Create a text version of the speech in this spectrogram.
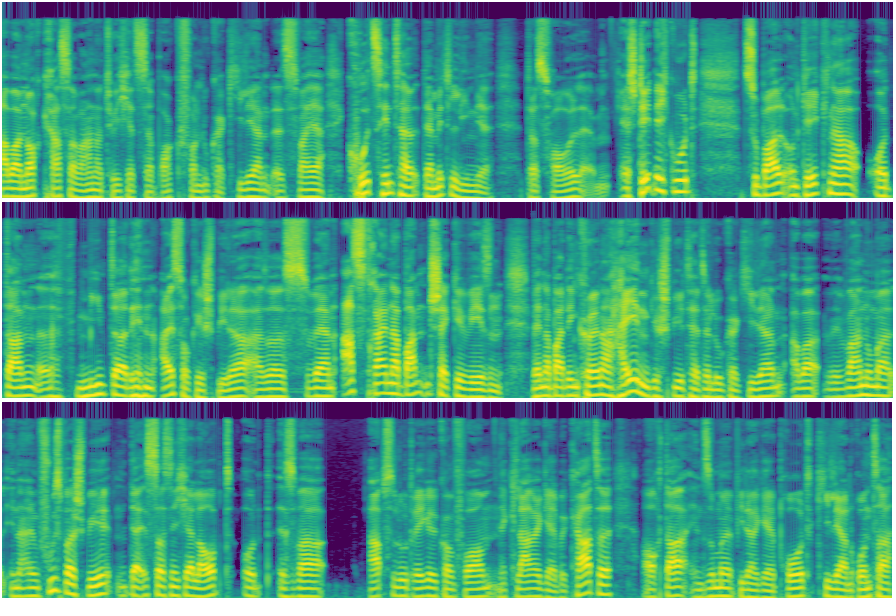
Aber noch krasser war natürlich jetzt der Bock von Luca Kilian. Es war ja kurz hinter der Mittellinie das Foul. Es steht nicht gut zu Ball und Gegner und dann äh, mimt er den Eishockeyspieler. Also es wäre ein astreiner Bandencheck gewesen, wenn er bei den Kölner Haien gespielt hätte, Luca Kilian. Aber wir waren nun mal in einem Fußballspiel, da ist das nicht erlaubt und es war absolut regelkonform, eine klare gelbe Karte. Auch da in Summe wieder gelb-rot, Kilian runter.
